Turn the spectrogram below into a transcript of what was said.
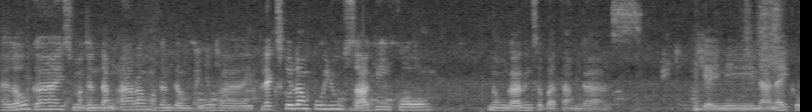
Hello guys, magandang araw, magandang buhay. Flex ko lang po yung saging ko nung galing sa Batangas. Bigay ni nanay ko.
